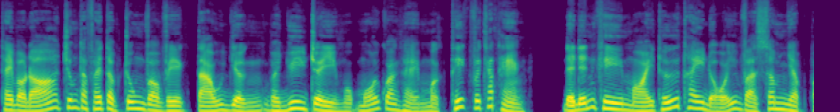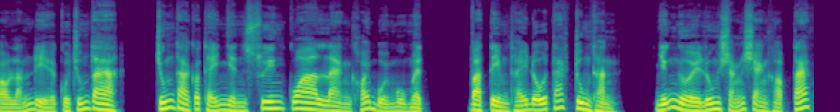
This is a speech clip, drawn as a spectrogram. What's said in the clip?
Thay vào đó, chúng ta phải tập trung vào việc tạo dựng và duy trì một mối quan hệ mật thiết với khách hàng để đến khi mọi thứ thay đổi và xâm nhập vào lãnh địa của chúng ta, chúng ta có thể nhìn xuyên qua làn khói bụi mù mịt và tìm thấy đối tác trung thành, những người luôn sẵn sàng hợp tác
